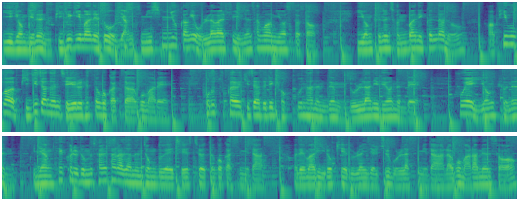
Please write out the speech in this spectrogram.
이 경기는 비기기만 해도 양팀이 16강에 올라갈 수 있는 상황이었어서 이영표는 전반이 끝난 후 어, 피구가 비기자는 제의를 했던 것 같다고 말해 포르투갈 기자들이 격분하는 등 논란이 되었는데 후에 이영표는 그냥 태클을 좀 살살하자는 정도의 제스처였던 것 같습니다. 내 말이 이렇게 논란이 될 줄 몰랐습니다. 라고 말하면서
